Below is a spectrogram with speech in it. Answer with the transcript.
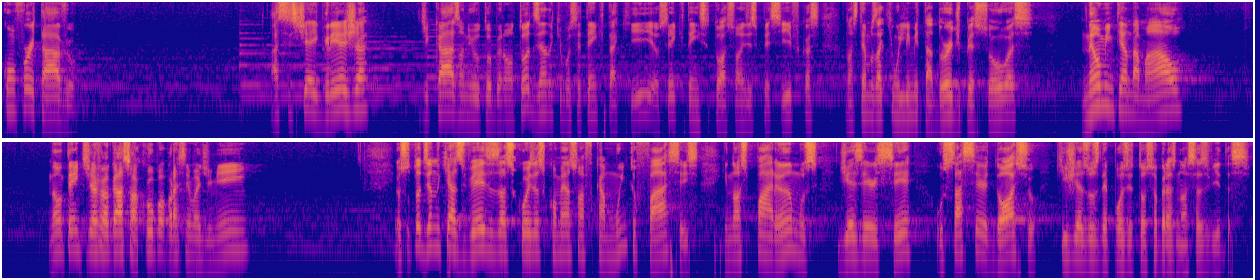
confortável. Assistir a igreja de casa no YouTube, eu não estou dizendo que você tem que estar aqui, eu sei que tem situações específicas, nós temos aqui um limitador de pessoas, não me entenda mal, não tente já jogar sua culpa para cima de mim, eu só estou dizendo que às vezes as coisas começam a ficar muito fáceis e nós paramos de exercer o sacerdócio que Jesus depositou sobre as nossas vidas.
